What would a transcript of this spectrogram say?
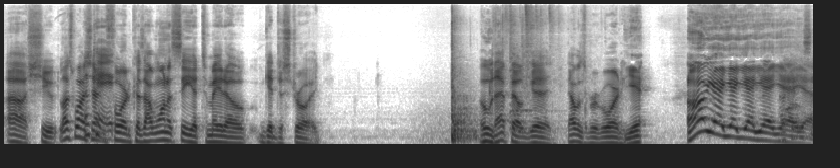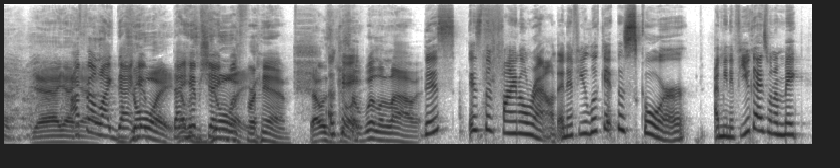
Oh shoot! Let's watch that forward because I want to see a tomato get destroyed. Oh, that felt good. That was rewarding. Yeah. Oh yeah, yeah, yeah, yeah, yeah, yeah, yeah, yeah. I yeah. felt like that joy. hip, that, hip was shake was for him. That was Okay. So we'll allow it. This is the final round. And if you look at the score, I mean, if you guys want to make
